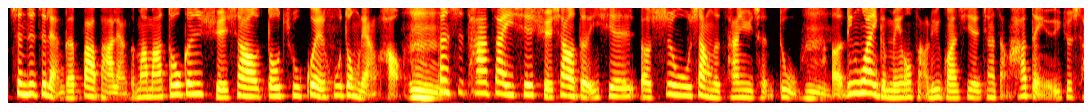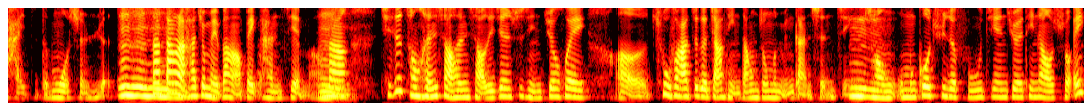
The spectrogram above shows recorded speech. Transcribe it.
甚至这两个爸爸、两个妈妈都跟学校都出柜，互动良好。嗯，但是他在一些学校的一些呃事务上的参与程度，嗯，呃，另外一个没有法律关系的家长，他等于就是孩子的陌生人。嗯，那当然他就没办法被看见嘛。嗯、那其实从很小很小的一件事情，就会呃触发这个家庭当中的敏感神经。从、嗯、我们过去的服务间就会听到说，哎。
